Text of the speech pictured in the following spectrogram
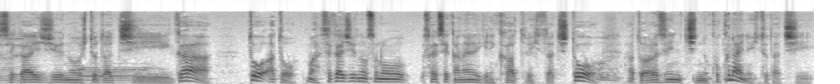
世界中の人たちがとあと、まあ、世界中のその再生可能エネルギーに関わってる人たちと、はい。あとアルゼンチンの国内の人たち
